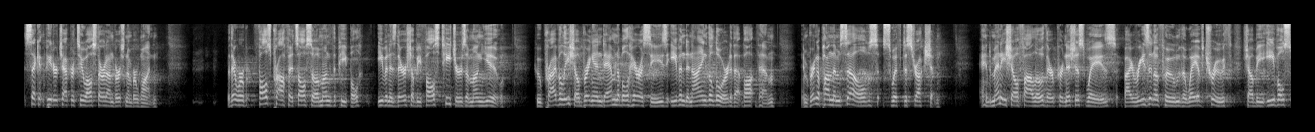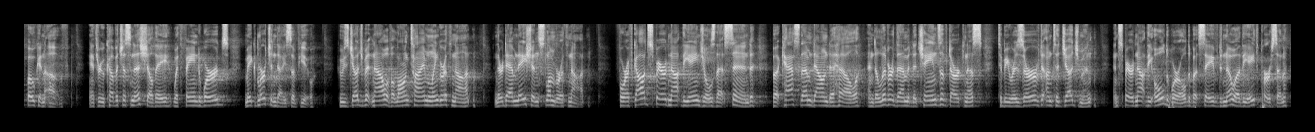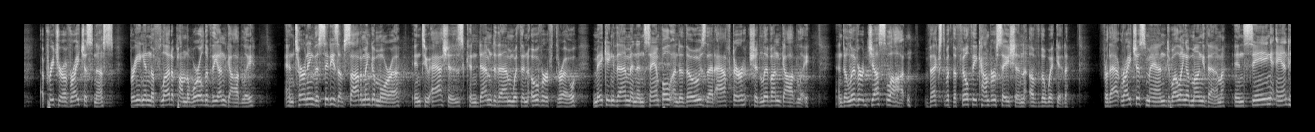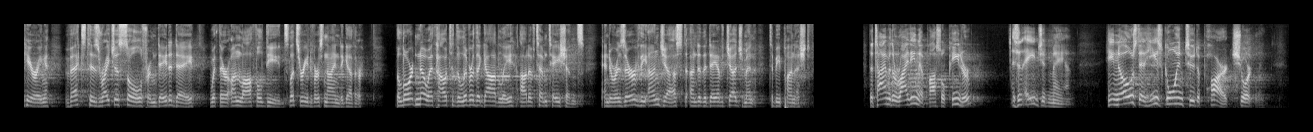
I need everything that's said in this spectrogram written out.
2 Peter chapter 2, I'll start on verse number 1. But there were false prophets also among the people, even as there shall be false teachers among you, who privately shall bring in damnable heresies, even denying the Lord that bought them, and bring upon themselves swift destruction. And many shall follow their pernicious ways, by reason of whom the way of truth shall be evil spoken of. And through covetousness shall they, with feigned words, make merchandise of you, whose judgment now of a long time lingereth not, and their damnation slumbereth not. For if God spared not the angels that sinned, but cast them down to hell, and delivered them into chains of darkness to be reserved unto judgment, and spared not the old world, but saved Noah, the eighth person, a preacher of righteousness, bringing in the flood upon the world of the ungodly, and turning the cities of Sodom and Gomorrah into ashes, condemned them with an overthrow, making them an ensample unto those that after should live ungodly, and delivered just Lot, vexed with the filthy conversation of the wicked. For that righteous man dwelling among them, in seeing and hearing, vexed his righteous soul from day to day with their unlawful deeds. Let's read verse 9 together. The Lord knoweth how to deliver the godly out of temptations, and to reserve the unjust unto the day of judgment to be punished. The time of the writing, the Apostle Peter is an aged man. He knows that he's going to depart shortly.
